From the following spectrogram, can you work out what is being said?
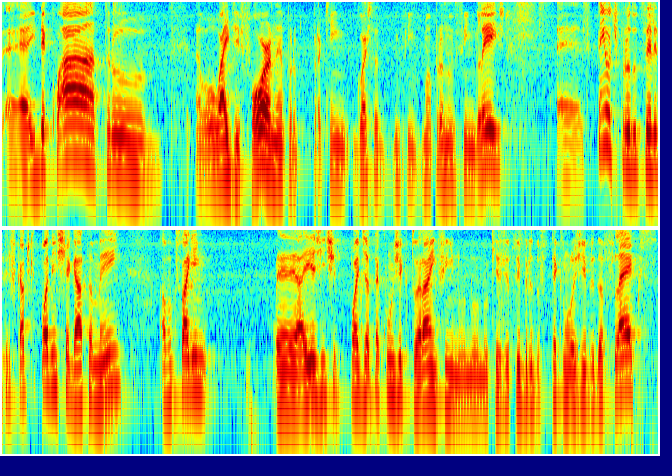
é, ID4, ou ID4, né, para quem gosta, enfim, uma pronúncia em inglês. É, você tem outros produtos eletrificados que podem chegar também. A Volkswagen, é, aí a gente pode até conjecturar, enfim, no, no, no quesito híbrido, tecnologia híbrida flex,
